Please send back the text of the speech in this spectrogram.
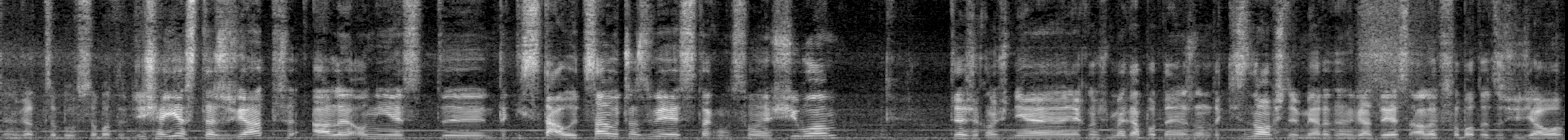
ten wiatr co był w sobotę. Dzisiaj jest też wiatr, ale on jest y, taki stały. Cały czas wieje z taką swoją siłą. Też jakąś nie, jakąś mega potężną. Taki znośny w miarę ten wiatr jest, ale w sobotę co się działo?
